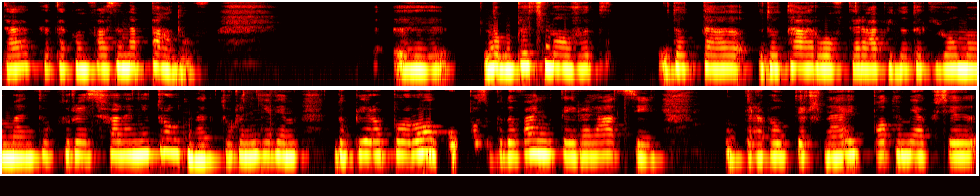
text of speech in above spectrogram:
tak? taką fazę napadów. No być może dota, dotarło w terapii do takiego momentu, który jest szalenie trudny, który, nie wiem, dopiero po roku, po zbudowaniu tej relacji terapeutycznej, po tym jak się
